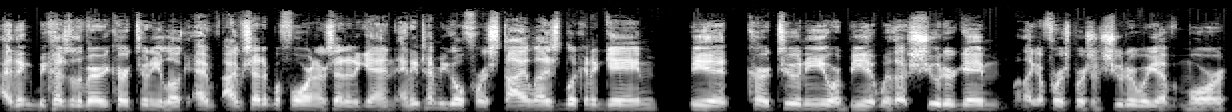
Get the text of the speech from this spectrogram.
I think because of the very cartoony look, I've, I've said it before and I've said it again. Anytime you go for a stylized look in a game, be it cartoony or be it with a shooter game, like a first person shooter where you have more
